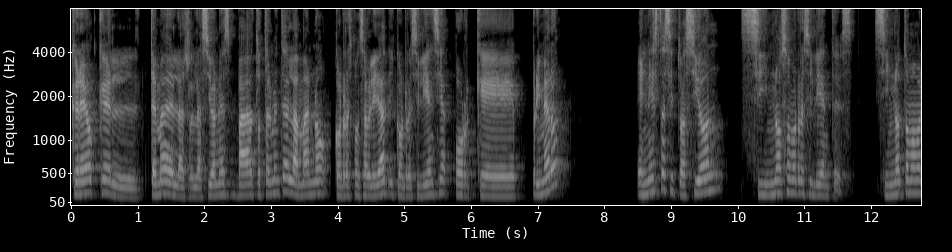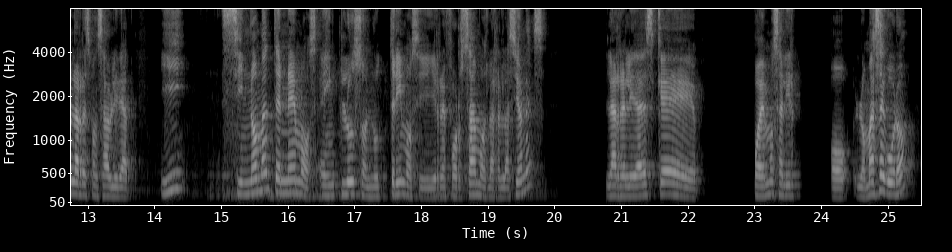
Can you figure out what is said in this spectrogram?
creo que el tema de las relaciones va totalmente de la mano con responsabilidad y con resiliencia porque, primero, en esta situación, si no somos resilientes, si no tomamos la responsabilidad y si no mantenemos e incluso nutrimos y reforzamos las relaciones, la realidad es que podemos salir, o lo más seguro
